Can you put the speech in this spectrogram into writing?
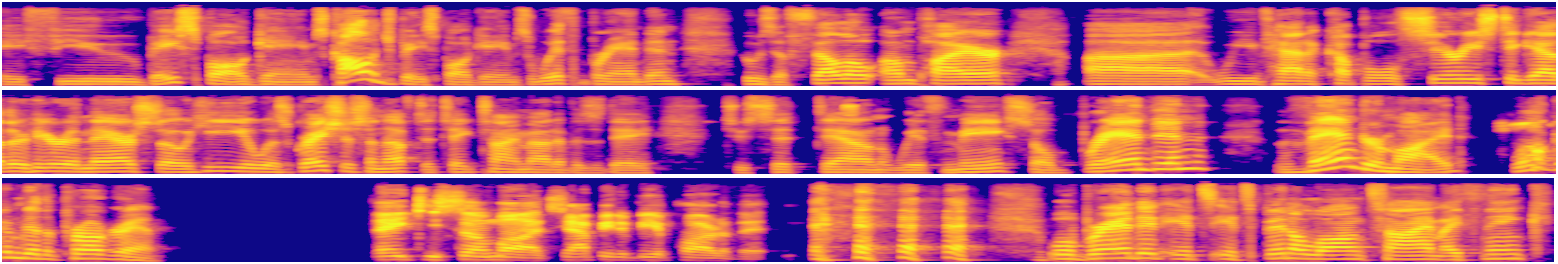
a few baseball games, college baseball games with Brandon, who's a fellow umpire. Uh, we've had a couple series together here and there. So he was gracious enough to take time out of his day to sit down with me. So, Brandon Vandermeid, welcome to the program. Thank you so much. Happy to be a part of it. well, Brandon, it's it's been a long time. I think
